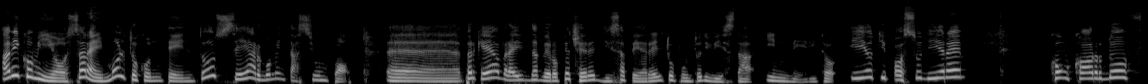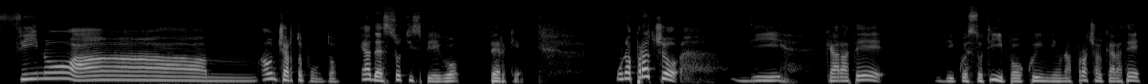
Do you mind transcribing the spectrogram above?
Amico mio, sarei molto contento se argomentassi un po', ehm, perché avrei davvero piacere di sapere il tuo punto di vista in merito. Io ti posso dire concordo fino a mhmm, a un certo punto e adesso ti spiego perché. Un approccio di karate di questo tipo, quindi un approccio al karate,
